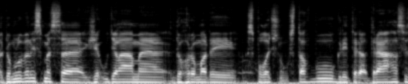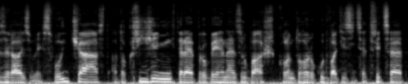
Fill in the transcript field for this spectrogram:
E, domluvili jsme se, že uděláme dohromady společnou stavbu, kdy teda dráha si zrealizuje svoji část a to křížení, které proběhne zhruba až kolem toho roku 2030,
